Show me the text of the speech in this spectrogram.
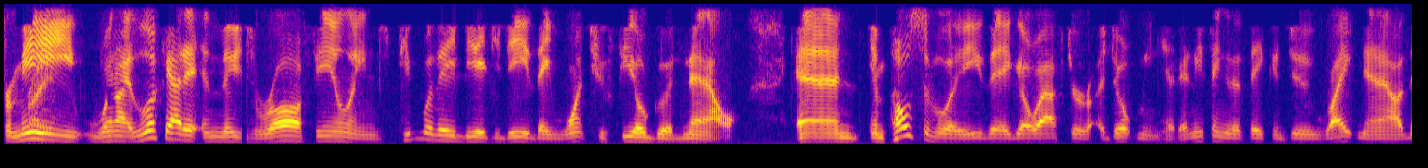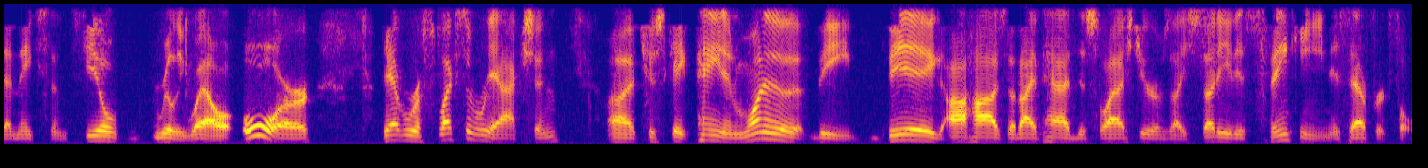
for me, right. when I look at it in these raw feelings, people with ADHD, they want to feel good now. And impulsively, they go after a dopamine hit, anything that they can do right now that makes them feel really well. Or they have a reflexive reaction uh, to escape pain. And one of the big ahas that I've had this last year as I studied is thinking is effortful.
